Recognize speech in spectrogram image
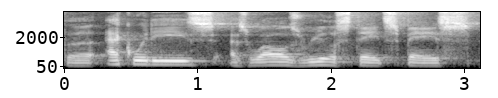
the equities, as well as real estate space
